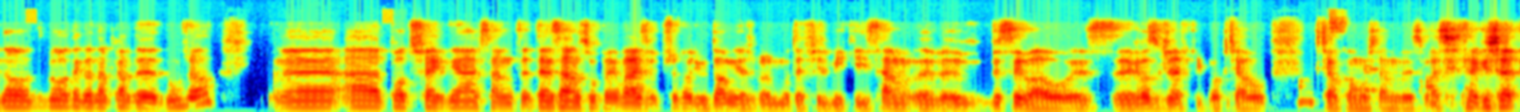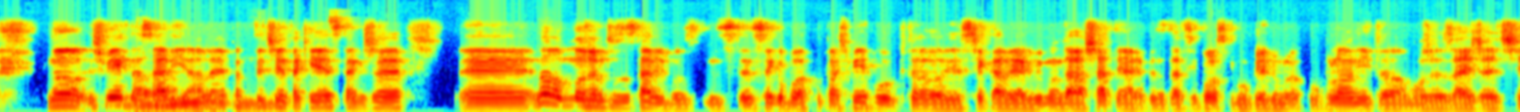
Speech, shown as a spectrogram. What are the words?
no, było tego naprawdę dużo. E, a po trzech dniach sam, ten sam supervisor przychodził do mnie, żebym mu te filmiki sam e, wysyłał z rozgrzewki, bo chciał, chciał komuś tam wysłać. Także no, śmiech na sali, ale faktycznie tak jest, także e, no, możemy to zostawić, bo z, z, tego była kupa śmiechu. Kto jest ciekawy, jak wyglądała szatnia reprezentacji Polski w ubiegłym roku w Lonii, to może zajrzeć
